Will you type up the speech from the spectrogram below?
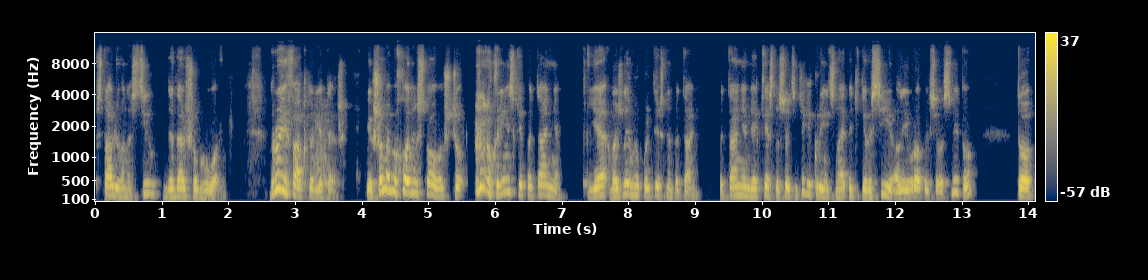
ставлю його на стіл для дальшого обговорення. Другий фактор є теж: якщо ми виходимо з того, що українське питання є важливим політичним питанням, питанням, яке стосується тільки українців, навіть не тільки Росії, але й Європи і всього світу, то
